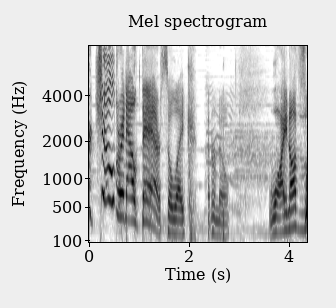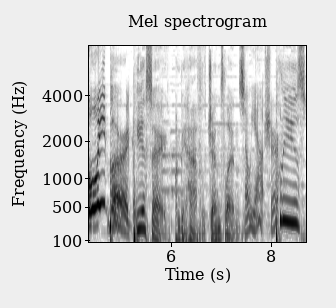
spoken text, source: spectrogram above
are children out there. So like, I don't know. Why not Zoidberg? PSA on behalf of Jen's Lens. Oh yeah, sure. Please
